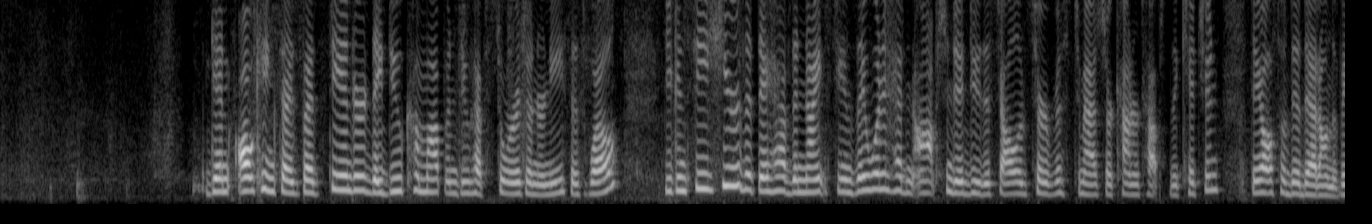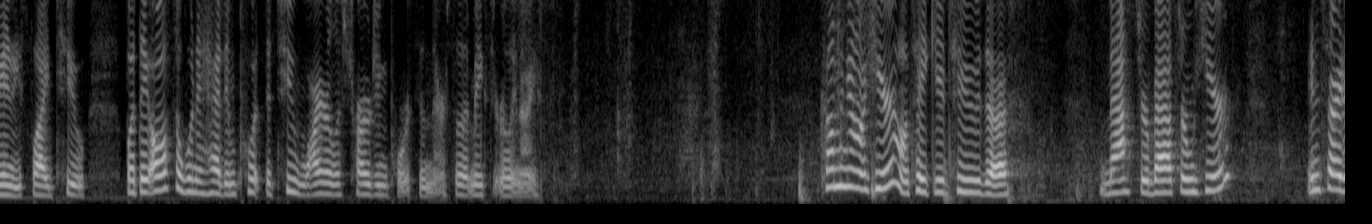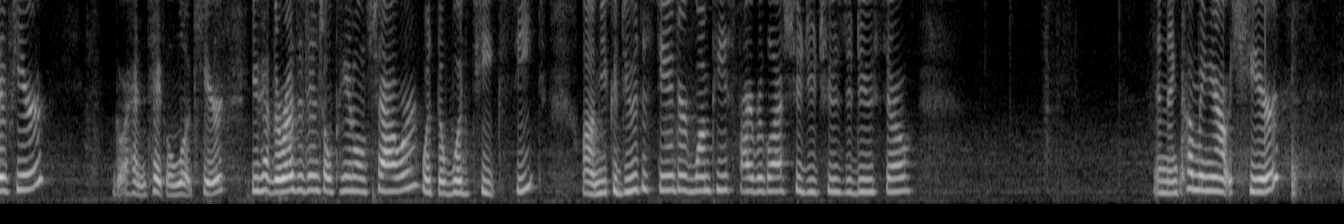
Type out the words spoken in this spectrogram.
Again, all king size beds standard. They do come up and do have storage underneath as well. You can see here that they have the nightstands. They went ahead and optioned to do the solid surface to match their countertops in the kitchen. They also did that on the vanity slide too. But they also went ahead and put the two wireless charging ports in there, so that makes it really nice. Coming out here, I'll take you to the master bathroom here. Inside of here, go ahead and take a look here. You have the residential paneled shower with the wood teak seat. Um, you could do the standard one-piece fiberglass should you choose to do so. And then coming out here,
